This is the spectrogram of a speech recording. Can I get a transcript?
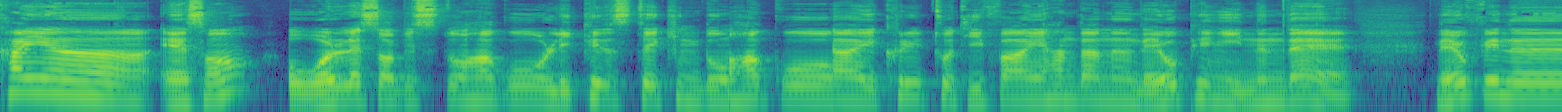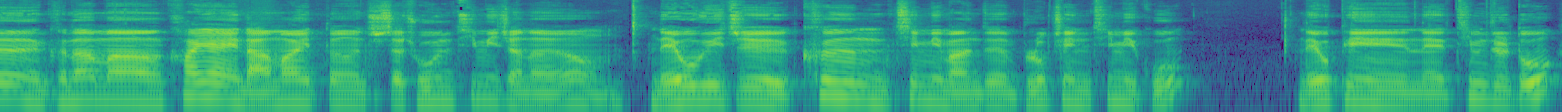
카이아에서 뭐 원래 서비스도 하고 리퀴드 스테이킹도 하고 카이아의 크립토 디파이 한다는 네오핀이 있는데 네오핀은 그나마 카이아에 남아있던 진짜 좋은 팀이잖아요. 네오위즈 큰 팀이 만든 블록체인 팀이고 네오핀의 팀들도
